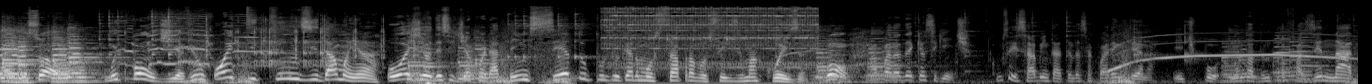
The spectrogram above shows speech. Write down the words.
Aí pessoal, muito bom dia, viu? 8h15 da manhã. Hoje eu decidi acordar bem cedo porque eu quero mostrar pra vocês uma coisa. Bom, a parada aqui é o seguinte. Como vocês sabem, tá tendo essa quarentena e, tipo, não tá dando pra fazer nada.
